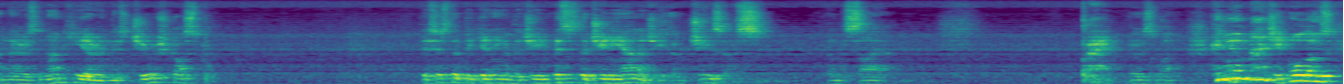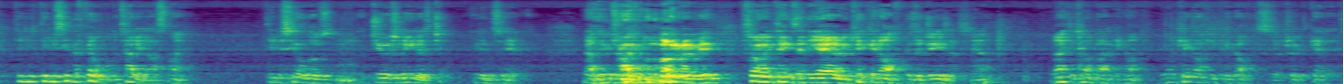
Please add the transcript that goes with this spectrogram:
And there is none here in this Jewish Gospel. This is the beginning of the. This is the genealogy of Jesus, the Messiah. Bang, verse one. Can you imagine all those? Did you, did you see the film on the telly last night? Did you see all those Jewish leaders? You didn't see it. No, he was driving on the motorway throwing things in the air and kicking off because of Jesus. You know, Matthew's not backing off. You want to kick off, you kick off. This is the truth. Get it.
